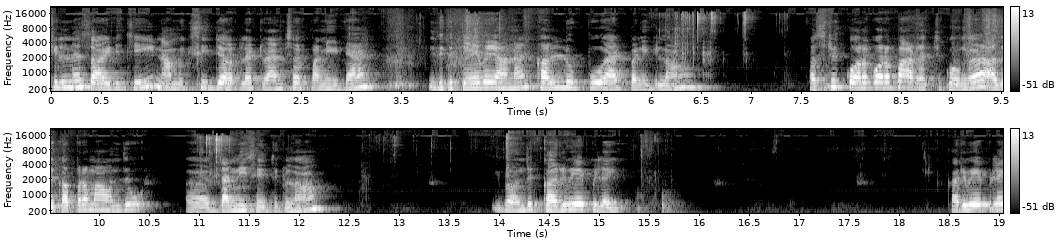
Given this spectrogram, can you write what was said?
சில்னஸ் ஆகிடுச்சி நான் மிக்ஸி ஜாரில் ட்ரான்ஸ்ஃபர் பண்ணிட்டேன். இதுக்கு தேவையான கல் உப்பு ஆட் பண்ணிக்கலாம். ஃபஸ்ட்டு குறை குறைப்பாக அரைச்சிக்கோங்க அதுக்கப்புறமா வந்து தண்ணி சேர்த்துக்கலாம். இப்போ வந்து கருவேப்பிலை. கருவேப்பிலை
